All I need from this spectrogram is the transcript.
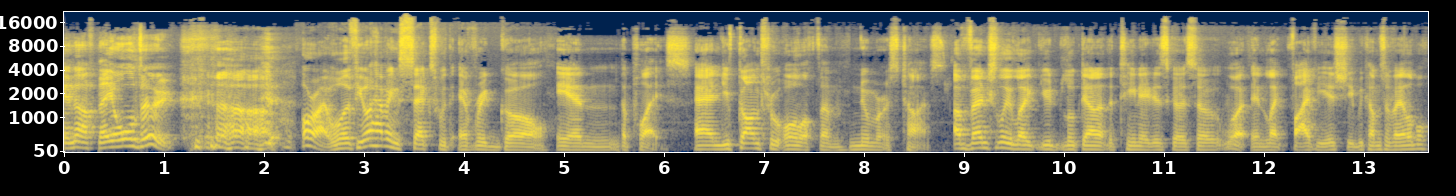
enough, they all do. All right, well, if you're having sex with every girl in the place and you've gone through all of them numerous times, eventually, like, you'd look down at the teenagers, go, so what, in like five years she becomes available?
